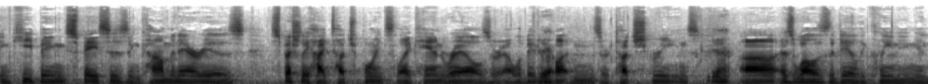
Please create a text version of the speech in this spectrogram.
in keeping spaces in common areas, especially high touch points like handrails or elevator yeah. buttons or touch screens, yeah. uh, as well as the daily cleaning in,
